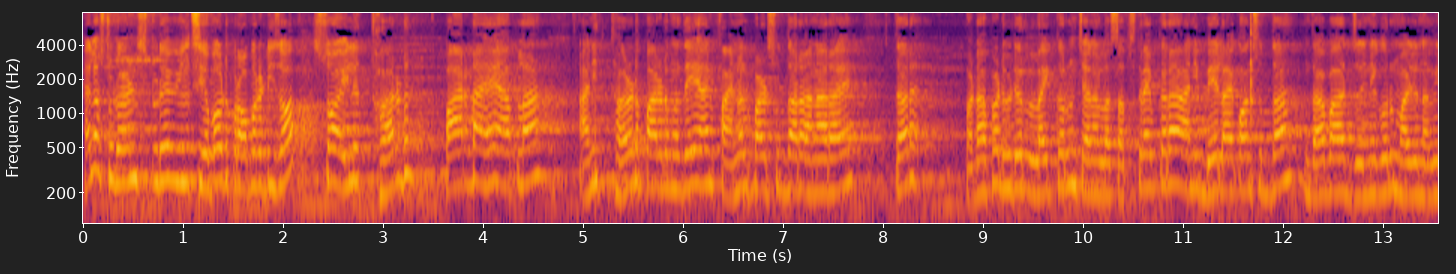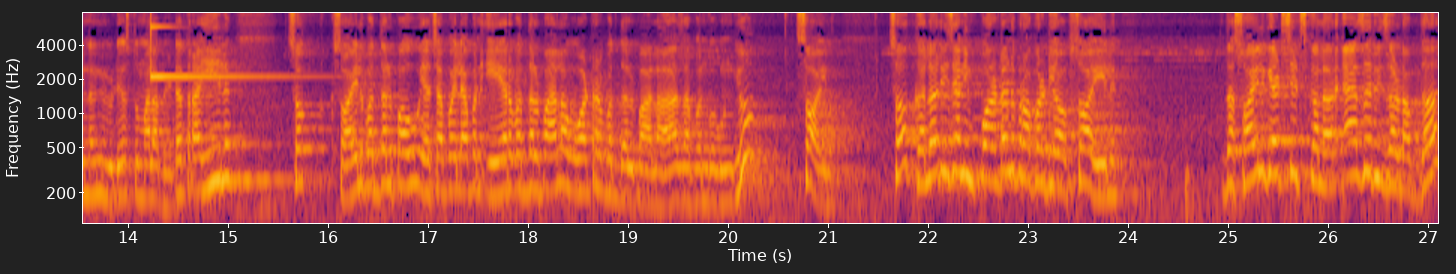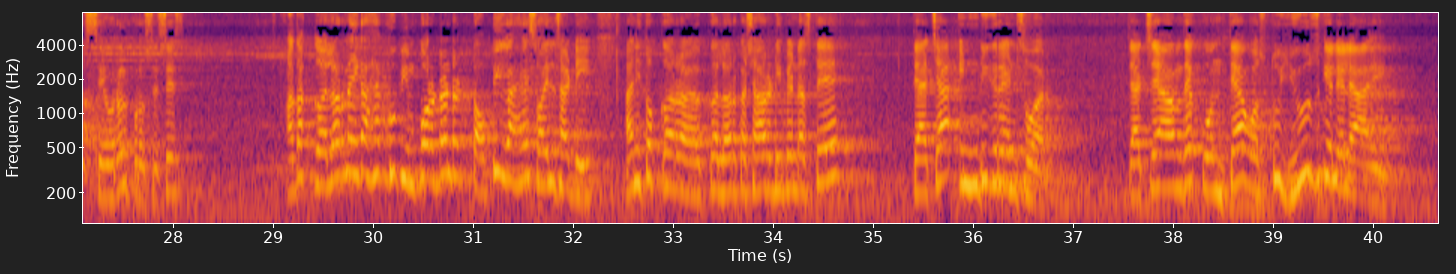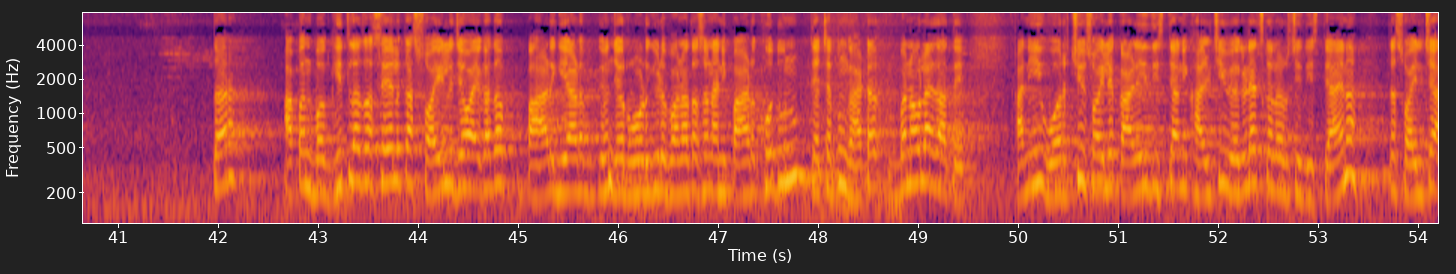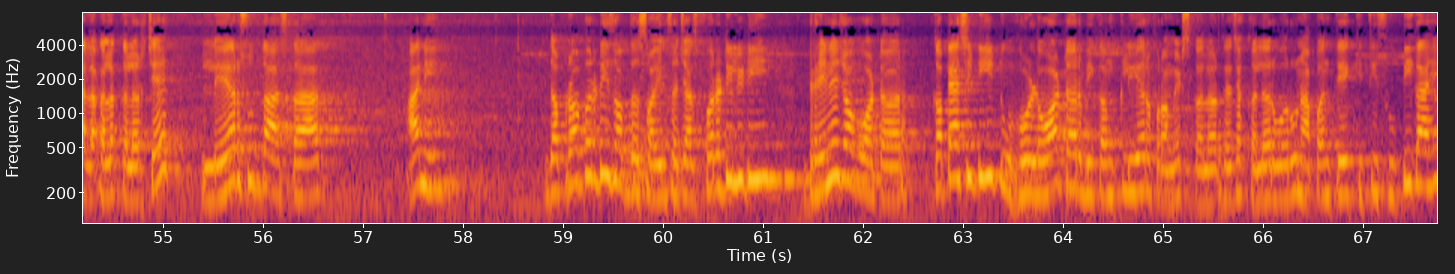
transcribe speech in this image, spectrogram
Hello students today will see about properties of soil third part आहे आपला. आणि third पार्टमध्ये आणि फायनल पार्टसुद्धा राहणार आहे. तर फटाफट व्हिडिओला लाईक करून चॅनलला सबस्क्राईब करा आणि बेल आयकॉनसुद्धा दाबा जेणेकरून माझे नवीन नवीन व्हिडिओज तुम्हाला भेटत राहील. सो सॉईलबद्दल पाहू. याच्या पहिले आपण एअरबद्दल पाहिला वॉटरबद्दल पाहिला. आज आपण बघून घेऊ soil so colour is an important property of soil the soil gets its colour as a result of the several processes आता कलर नाही का हा खूप इम्पॉर्टंट टॉपिक आहे सॉईलसाठी आणि तो कर कलर कशावर डिपेंड असते? त्याच्या इंडिग्रेंट्सवर त्याच्यामध्ये कोणत्या वस्तू यूज केलेल्या आहे तर आपण बघितलंच असेल का सॉईल जेव्हा एखादं पहाड गियाड म्हणजे रोड गिड बनत असेल आणि पहाड खोदून त्याच्यातून घाट बनवल्या जाते. आणि वरची सॉईल काळी दिसते आणि खालची वेगळ्याच कलरची दिसते आहे ना? तर सॉईलचे अलग अलग कलरचे लेअरसुद्धा असतात. आणि the properties of the soil such as fertility drainage of water capacity to hold water become clear from its colour त्याच्या कलरवरून आपण ते किती सुपीक आहे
